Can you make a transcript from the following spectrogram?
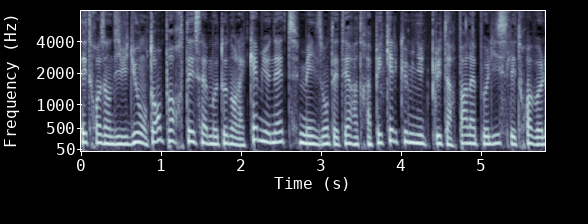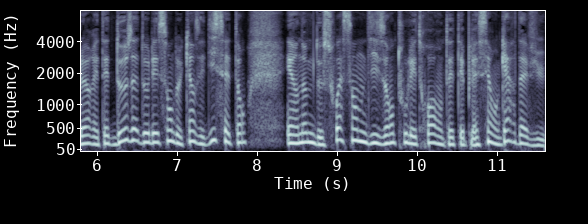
Les trois individus ont emporté sa moto dans la camionnette, mais ils ont été rattrapés quelques minutes plus tard par la police. Les trois voleurs étaient deux adolescents de 15 et 17 ans et un homme de 70 ans. Tous les trois ont été placés en garde à vue.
